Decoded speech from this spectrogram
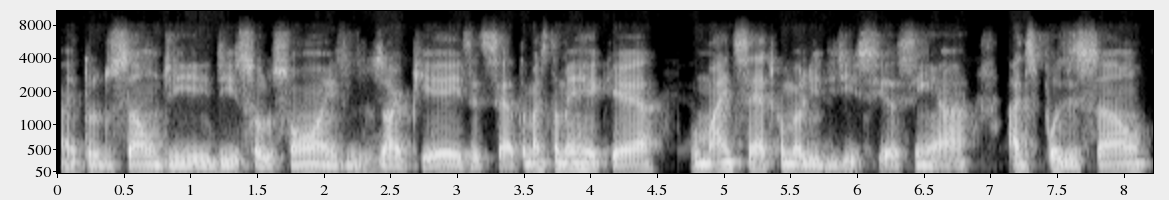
a introdução de, de soluções, dos RPAs, etc., mas também requer o mindset, como eu lhe disse, assim, a, a disposição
